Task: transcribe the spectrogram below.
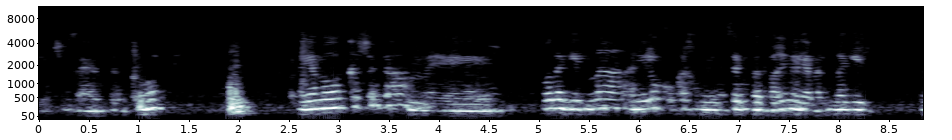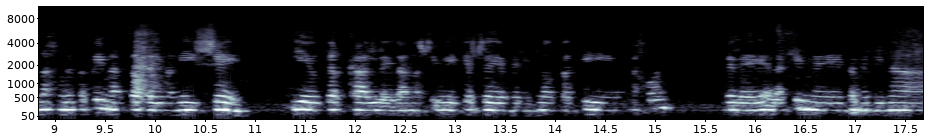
לי שזה היה יותר טוב? היה מאוד קשה גם. אה, בוא נגיד מה, אני לא כל כך נמצאת בדברים האלה, אבל נגיד, אנחנו מצפים מהצד הימני שיהיה יותר קל לאנשים להתיישב ולבנות בתים, נכון? ולהקים אה, את המדינה.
